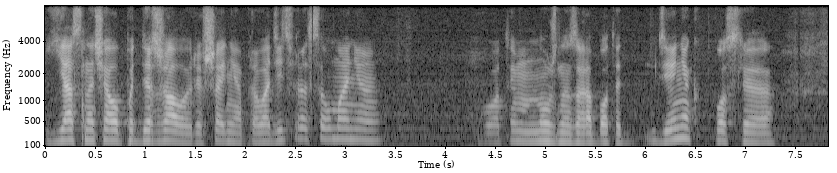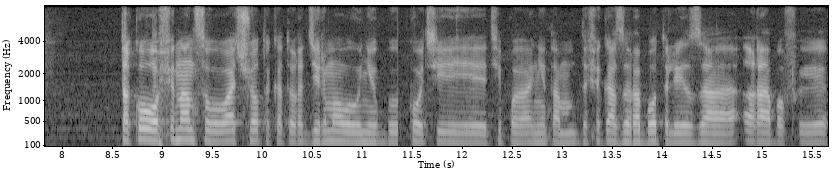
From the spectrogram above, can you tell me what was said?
я сначала поддержал решение проводить Расселманию. Вот, им нужно заработать денег после такого финансового отчета, который дерьмовый у них был, хоть и типа они там дофига заработали за арабов и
